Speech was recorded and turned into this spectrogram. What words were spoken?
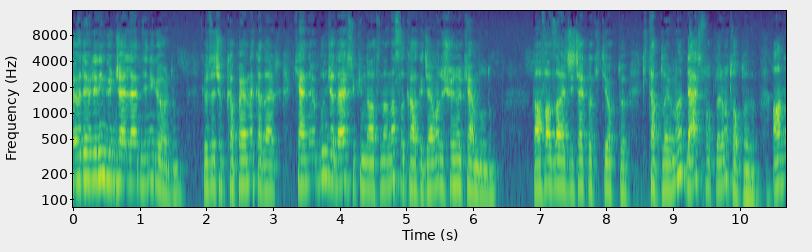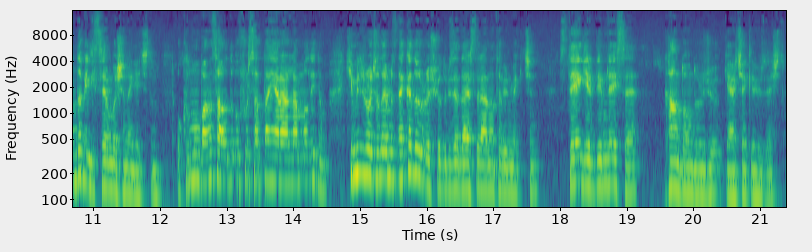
ve ödevlerin güncellendiğini gördüm. Göz açıp kapayana kadar kendimi bunca ders yükünün altından nasıl kalkacağımı düşünürken buldum. Daha fazla harcayacak vakit yoktu. Kitaplarımı, ders notlarımı topladım. Anında bilgisayarın başına geçtim. Okulumun bana sağladığı bu fırsattan yararlanmalıydım. Kim bilir hocalarımız ne kadar uğraşıyordu bize dersleri anlatabilmek için. Siteye girdiğimde ise kan dondurucu gerçekle yüzleştim.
